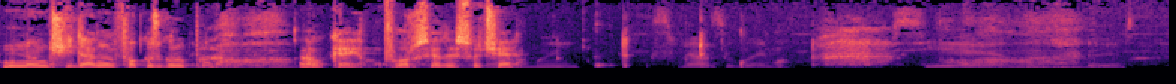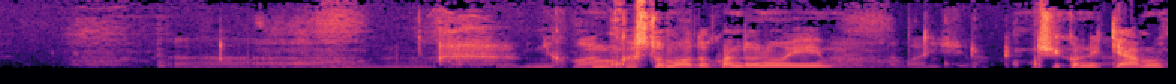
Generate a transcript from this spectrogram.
Non ci danno il focus group. Ok, forse adesso c'è. In questo modo, quando noi ci connettiamo,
